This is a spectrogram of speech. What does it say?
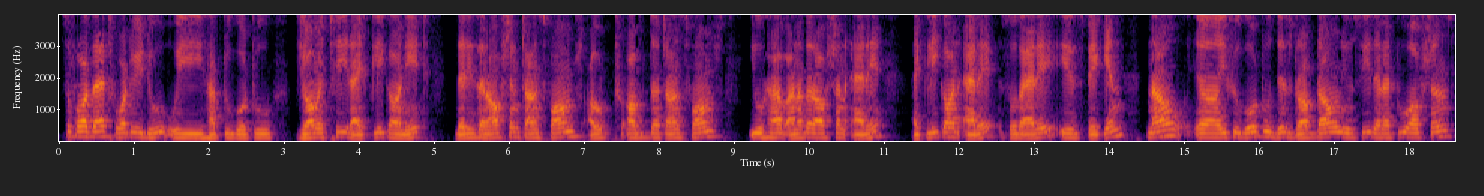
So for that what we do, we have to go to geometry, right click on it there is an option transforms out of the transforms. You have another option array. I click on array. So the array is taken. Now uh, if you go to this drop down you see there are two options.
